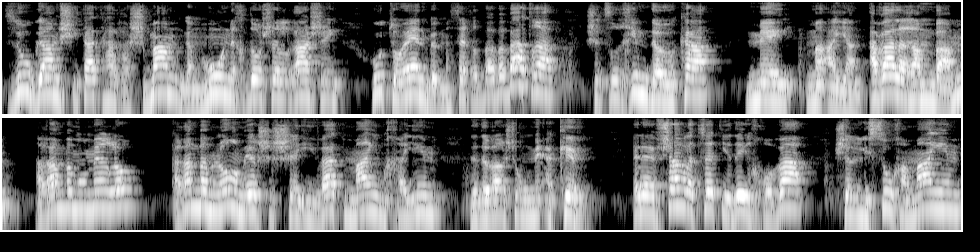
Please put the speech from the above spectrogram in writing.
זו גם שיטת הרשב"ם, גם הוא נכדו של רש"י, הוא טוען במסכת בבא בתרא שצריכים דווקא מי מעיין. אבל הרמב"ם, הרמב"ם אומר לא. הרמב"ם לא אומר ששאיבת מים חיים זה דבר שהוא מעכב, אלא אפשר לצאת ידי חובה של ניסוך המים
